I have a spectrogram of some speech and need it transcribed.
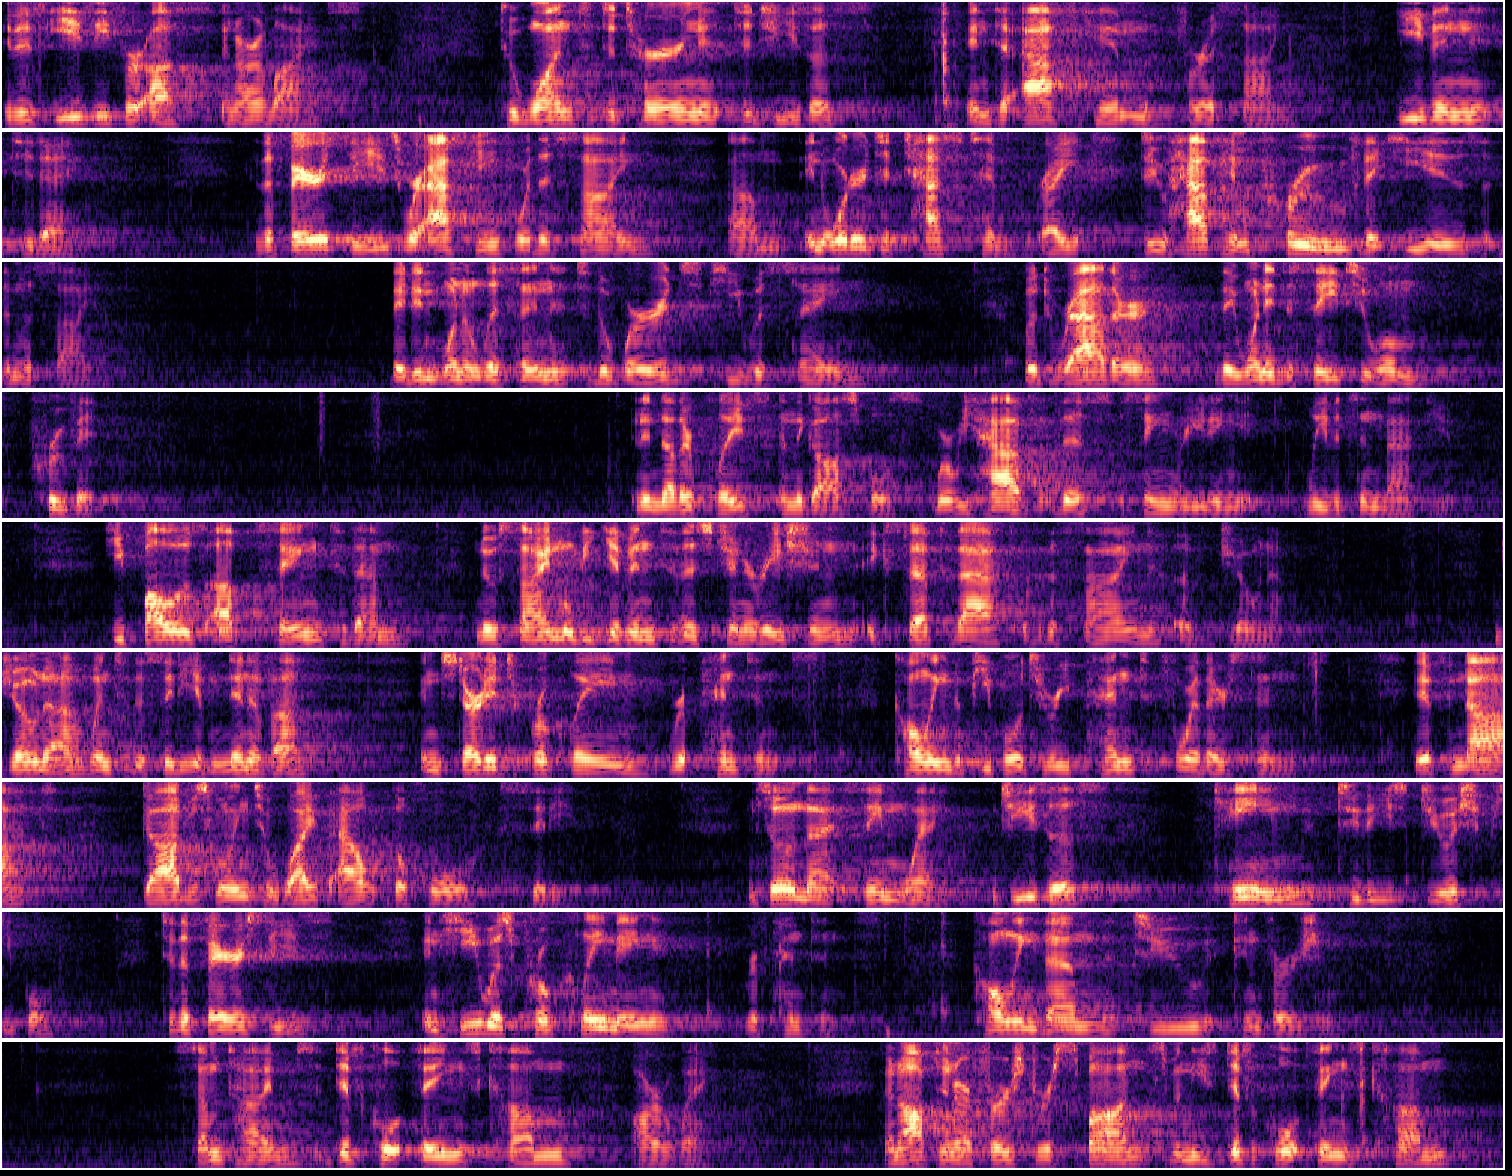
It is easy for us in our lives to want to turn to Jesus and to ask him for a sign, even today. The Pharisees were asking for this sign um, in order to test him, right? To have him prove that he is the Messiah. They didn't want to listen to the words he was saying, but rather they wanted to say to him, Prove it. In another place in the Gospels where we have this same reading, I believe it's in Matthew, he follows up saying to them, No sign will be given to this generation except that of the sign of Jonah. Jonah went to the city of Nineveh and started to proclaim repentance, calling the people to repent for their sins. If not, God was going to wipe out the whole city. And so, in that same way, Jesus came to these Jewish people, to the Pharisees, and he was proclaiming repentance, calling them to conversion. Sometimes difficult things come our way. And often our first response when these difficult things come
